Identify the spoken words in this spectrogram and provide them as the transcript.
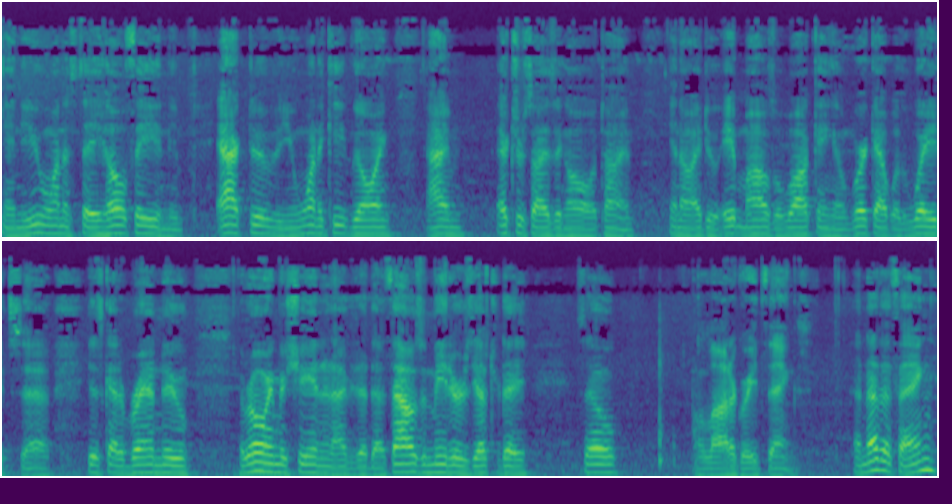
and you want to stay healthy and active and you want to keep going. I'm exercising all the time. You know, I do eight miles of walking and work out with weights. Uh, just got a brand new rowing machine and I did a thousand meters yesterday. So a lot of great things. Another thing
